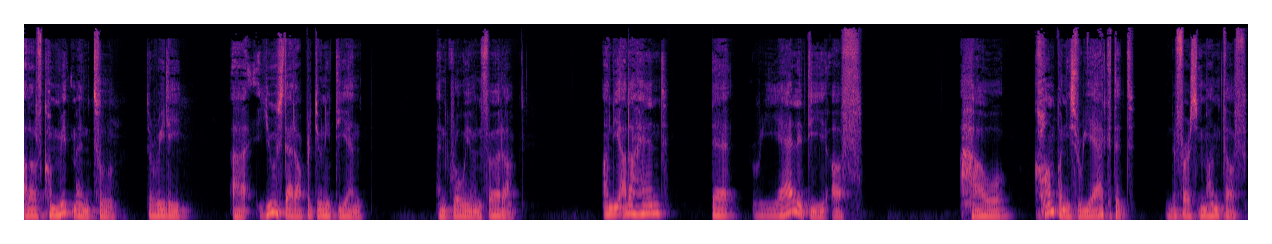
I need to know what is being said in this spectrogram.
a lot of commitment to to really uh, use that opportunity and and grow even further. On the other hand, the reality of how companies reacted in the first month of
